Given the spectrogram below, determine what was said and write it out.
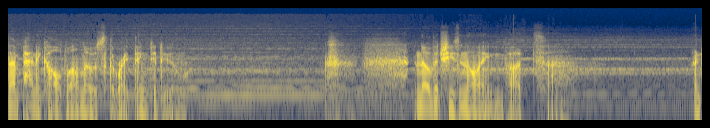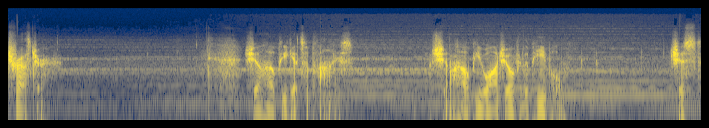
that Patty Caldwell knows the right thing to do. Know that she's annoying, but uh, I trust her. She'll help you get supplies. She'll help you watch over the people. Just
